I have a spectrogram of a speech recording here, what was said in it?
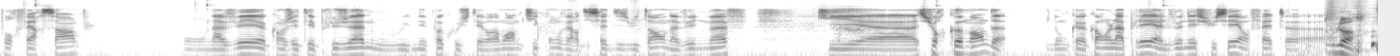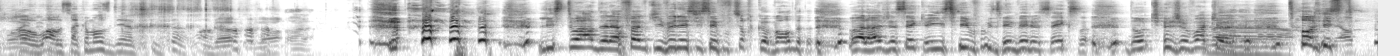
pour faire simple, on avait, quand j'étais plus jeune, ou une époque où j'étais vraiment un petit con, vers 17-18 ans, on avait une meuf qui, euh, sur commande, donc euh, quand on l'appelait, elle venait sucer en fait. euh, Oula. ouais, Oh waouh, ça commence bien. Putain. Là. Voilà. L'histoire de la femme qui venait sucer sur commande. voilà, je sais que ici vous aimez le sexe, donc je vois que Bah, ton Elle est, histoire. un...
